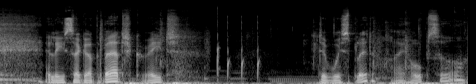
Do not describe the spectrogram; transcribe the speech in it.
At least I got the bed, great. Did we split? I hope so.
